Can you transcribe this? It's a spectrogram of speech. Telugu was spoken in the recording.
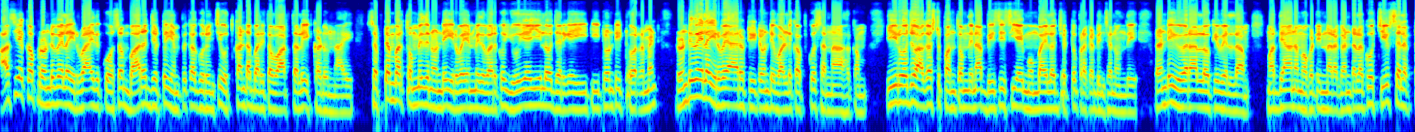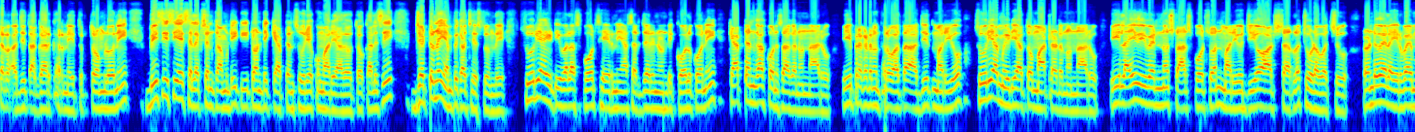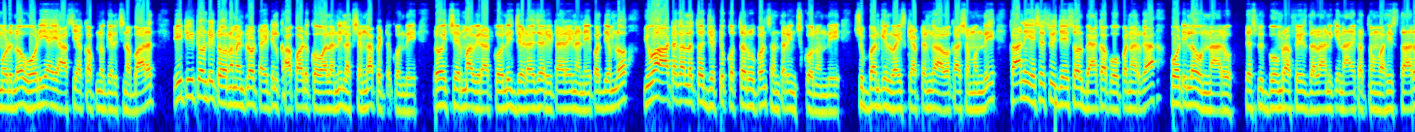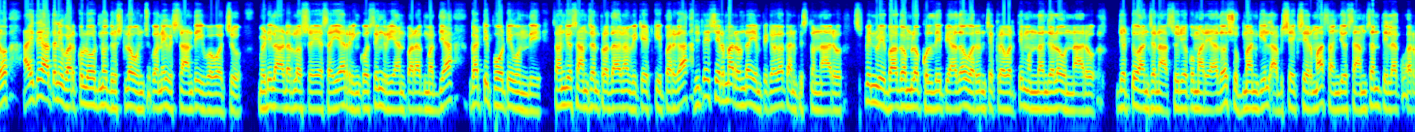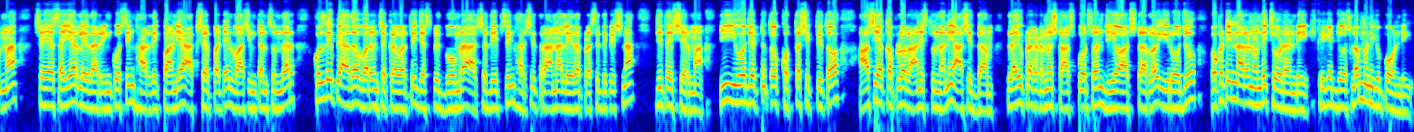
ఆసియా కప్ రెండు వేల ఇరవై ఐదు కోసం భారత్ జట్టు ఎంపిక గురించి ఉత్కంఠభరిత వార్తలు ఇక్కడున్నాయి. సెప్టెంబర్ తొమ్మిది నుండి ఇరవై ఎనిమిది వరకు యూఏఈలో జరిగే ఈ టీ ట్వంటీ టోర్నమెంట్ రెండు వేల ఇరవై ఆరు టీ ట్వంటీ వరల్డ్ కప్కు సన్నాహకం. ఈ రోజు ఆగస్టు పంతొమ్మిదిన బీసీసీఐ ముంబైలో జట్టు ప్రకటించనుంది. రండి వివరాల్లోకి వెళ్దాం. మధ్యాహ్నం ఒకటిన్నర గంటలకు చీఫ్ సెలెక్టర్ అజిత్ అగార్కర్ నేతృత్వంలోని BCCI selection committee T twenty captain Suryakumar యాదవ్తో కలిసి జట్టును ఎంపిక చేస్తుంది. సూర్య ఇటీవల స్పోర్ట్స్ హెర్నియా సర్జరీ నుండి కోలుకొని కెప్టెన్గా కొనసాగనున్నారు. ఈ ప్రకటన తర్వాత అజిత్ మరియు సూర్య మీడియాతో మాట్లాడనున్నారు. ఈ లైవ్ ఈవెంట్ను స్టార్ స్పోర్ట్స్ వన్ మరియు జియో హాట్ స్టార్లో చూడవచ్చు. రెండు వేల ఇరవై మూడులో ఓడిఐ ఆసియా కప్ను గెలిచిన భారత్ ఈ టీ ట్వంటీ టోర్నమెంట్లో టైటిల్ కాపాడుకోవాలని లక్ష్యంగా పెట్టుకుంది. రోహిత్ శర్మ విరాట్ కోహ్లీ జడేజా రిటైర్ అయిన నేపథ్యంలో యువ ఆటగాళ్ళతో జట్టు కొత్త రూపం సంతరించుకోనుంది. శుభ్మన్ గిల్ వైస్ కెప్టెన్గా అవకాశం ఉంది. కానీ యశస్వి జైస్వాల్ బ్యాకప్ ఓపెనర్గా పోటీలో ఉన్నారు. జస్ప్రీత్ బుమ్రా ఫేస్ దళానికి నాయకత్వం వహిస్తారు. అయితే అతని వర్క్ లోడ్ను దృష్టిలో ఉంచుకొని విశ్రాంతి ఇవ్వవచ్చు. మిడిల్ ఆర్డర్లో శ్రేయస్ అయ్యర్ రింకు సింగ్ రియాన్ పరాగ్ మధ్య గట్టి పోటీ ఉంది. సంజు శాంసన్ ప్రధాన వికెట్ కీపర్గా జితేష్ శర్మ రెండో ఎంపికగా కనిపిస్తున్నారు. స్పిన్ విభాగంలో కుల్దీప్ యాదవ్ వరుణ్ చక్రవర్తి ముందంజలో ఉన్నారు. జట్టు అంచనా సూర్యకుమార్ యాదవ్ శుభ్మన్ గిల్ అభిషేక్ శర్మ సంజు శాంసన్ తిలక్ వర్మ శ్రేయస్ అయ్యర్ లేదా రింకు సింగ్ హార్దిక్ పాండ్యా అక్షర్ పటేల్ వాషింగ్టన్ సుందర్ కుల్దీప్ యాదవ్ వరుణ్ చక్రవర్తి జస్ప్రీత్ బుమ్రా హర్షదీప్ సింగ్ హర్షిత్ రాణా లేదా ప్రసిద్ధ కృష్ణ జితేష్ శర్మ. ఈ యువ జట్టుతో కొత్త శక్తితో ఆసియా కప్లో రాణిస్తుందని ఆశిద్దాం. లైవ్ ప్రకటన స్టార్ స్పోర్ట్స్ వన్ జియో హాట్స్టార్లో స్టార్లో ఈ రోజు ఒకటిన్నర నుండి చూడండి. క్రికెట్ జోష్లో మునిగిపోండి.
